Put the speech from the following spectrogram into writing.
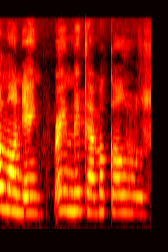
Come on, Ying. Bring the chemicals.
